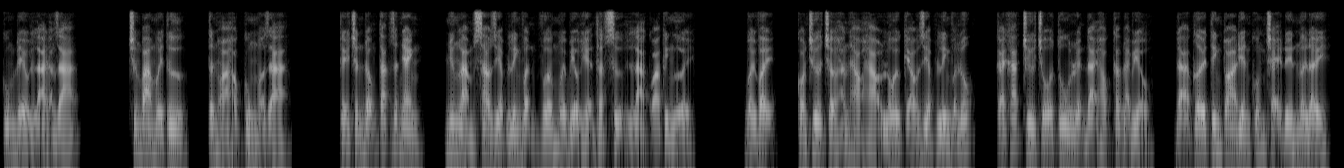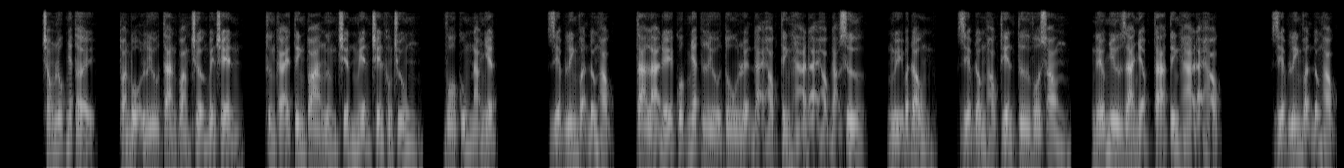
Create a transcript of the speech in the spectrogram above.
cũng đều là đáng giá. Chương ba mươi b ố tân hỏa học cung mở ra. Tề chấn động tác rất nhanh, nhưng làm sao diệp linh vận vừa mới biểu hiện thật sự là quá kinh người. Bởi vậy, còn chưa chờ hắn hảo hảo lôi kéo diệp linh vận lúc, cái khác chư chỗ tu luyện đại học các đại biểu đã cơi tinh toa điên cuồng chạy đến nơi đây. Trong lúc nhất thời, toàn bộ lưu tan quảng trường bên trên, từng cái tinh toa ngừng triển miên trên không trung, vô cùng náo nhiệt. Diệp linh vận đồng học, ta là đế quốc nhất lưu tu luyện đại học tinh hà đại học đạo sư, ngụy bất đồng diệp đồng học Thiên tư vô song, nếu như gia nhập ta tinh hà đại học. Diệp linh vận đồng học,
